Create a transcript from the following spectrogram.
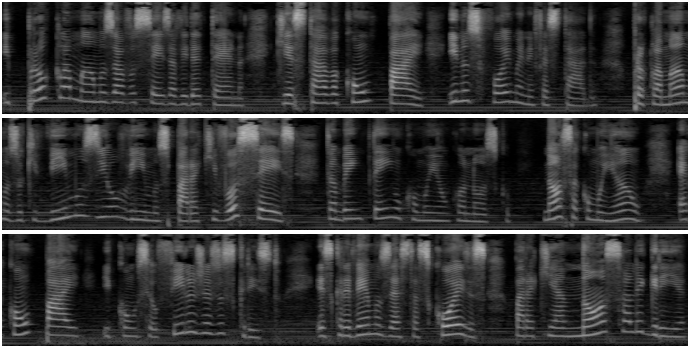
e proclamamos a vocês a vida eterna, que estava com o Pai e nos foi manifestada. Proclamamos o que vimos e ouvimos, para que vocês também tenham comunhão conosco. Nossa comunhão é com o Pai e com o seu Filho Jesus Cristo. Escrevemos estas coisas para que a nossa alegria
